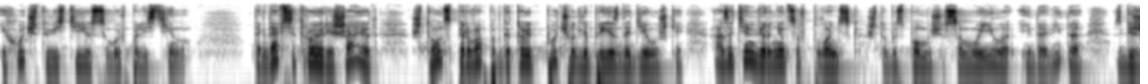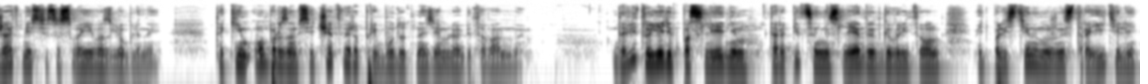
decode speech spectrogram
и хочет увезти ее с собой в Палестину. Тогда все трое решают, что он сперва подготовит почву для приезда девушки, а затем вернется в Плонск, чтобы с помощью Самуила и Давида сбежать вместе со своей возлюбленной. Таким образом, все четверо прибудут на землю обетованную. Давид уедет последним, торопиться не следует, говорит он, ведь Палестине нужны строители,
